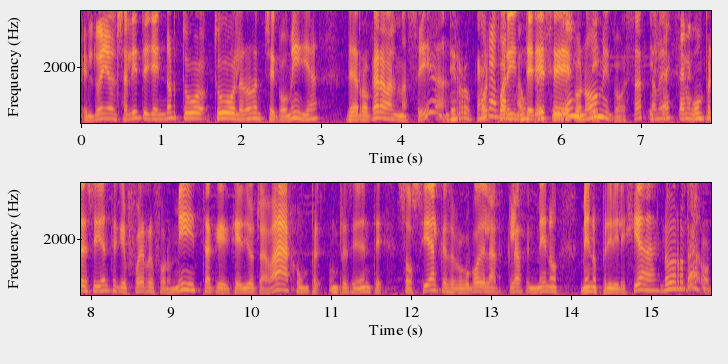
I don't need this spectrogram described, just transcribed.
El dueño del salitre, Jane North, tuvo, tuvo el honor, entre comillas, derrocar a Balmaceda. Derrocar por, a por intereses económicos, exactamente. Exactamente. Un presidente que fue reformista, que, que dio trabajo, un, pre- un presidente social que se preocupó de las clases menos, menos privilegiadas. Lo derrotaron.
